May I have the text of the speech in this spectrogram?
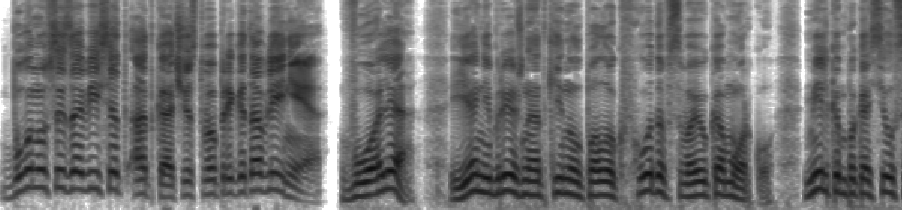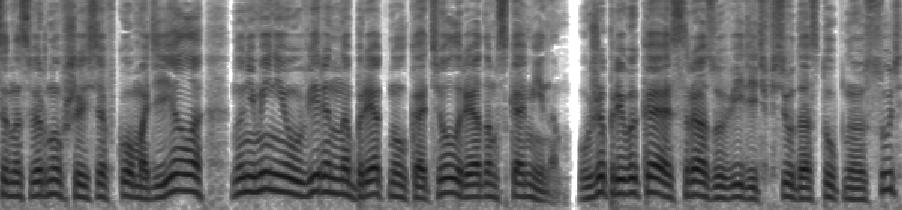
Бонусы зависят от качества приготовления. Вуаля! Я небрежно откинул полог входа в свою коморку. Мельком покосился на свернувшееся в ком одеяло, но не менее уверенно брякнул котел рядом с камином. Уже привыкая сразу видеть всю доступную суть,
